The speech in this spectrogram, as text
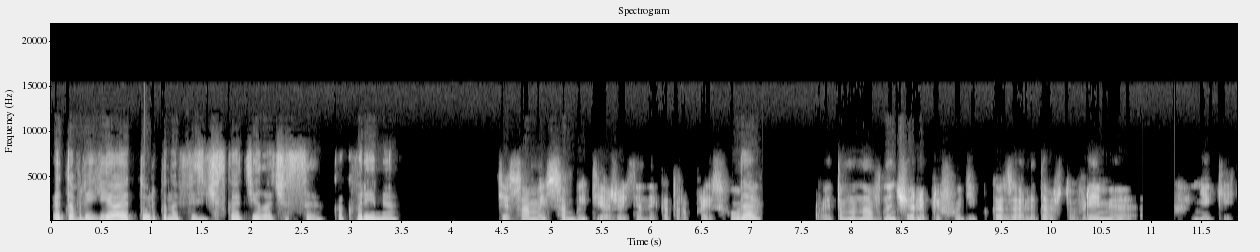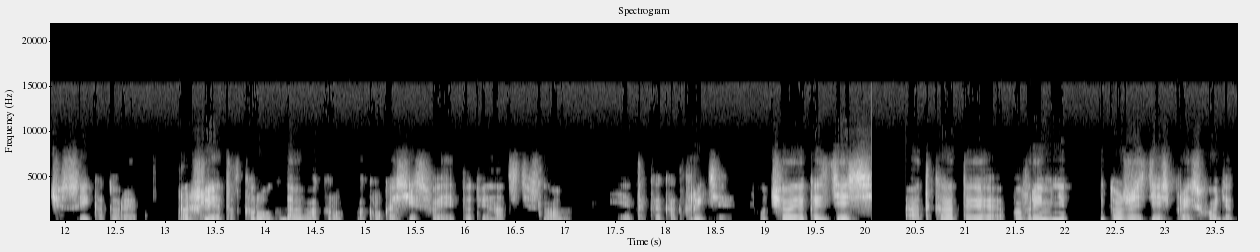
Это влияет только на физическое тело, часы, как время. Те самые события жизненные, которые Да, происходят, поэтому нам начале при входе показали, да, что время некие часы, которые прошли этот круг, да, вокруг, вокруг оси своей до 12 снова. И это как открытие. У человека здесь откаты по времени тоже здесь происходят.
